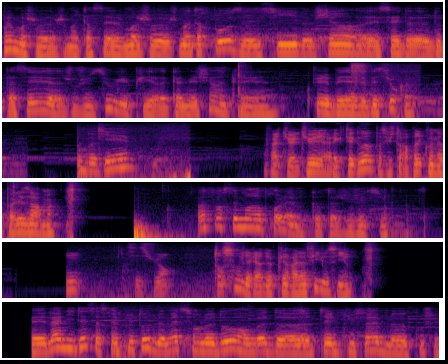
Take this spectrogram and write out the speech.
Ouais, moi je, je m'interse- moi je, je m'interpose et si le chien essaye de, de passer, euh, je joue dessus et puis euh, calmer les chiens avec les, les, bé- les bestiaux quoi. Ok. Enfin, tu vas le tuer avec tes doigts parce que je te rappelle qu'on n'a pas les armes. hein. Pas forcément un problème quand t'as jugé dessus. C'est sûr. Attention, il a l'air de plaire à la fille aussi. hein. Et là l'idée ça serait plutôt de le mettre sur le dos en mode euh, t'es le plus faible euh, couché.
